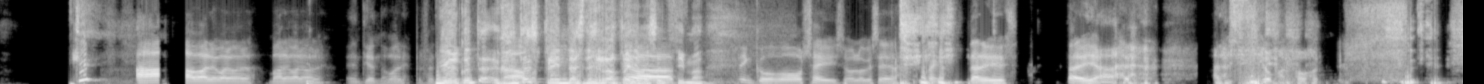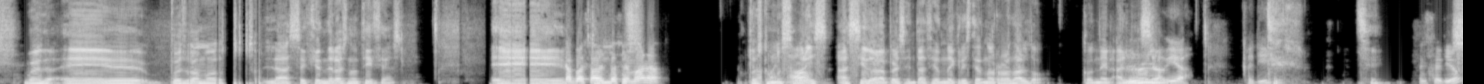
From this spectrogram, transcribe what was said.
Ah, vale, vale, vale. Vale, vale, vale. Entiendo, vale, perfecto. Miguel, ¿cuánta- pues- ¿cuántas prendas de ropa Lleva- llevas encima? Cinco o seis o lo que sea. Venga, dale, dale ya. A la sección, por favor. Bueno, eh, pues vamos a la sección de las noticias. Eh, ¿Qué ha pasado como- esta semana? Pues ¿Qué ha como pasado? sabréis, ha sido la presentación de Cristiano Ronaldo con el Al. No sabía. ¿Qué dices? Sí. ¿En serio?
